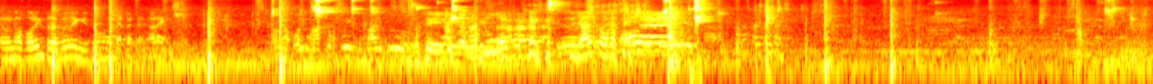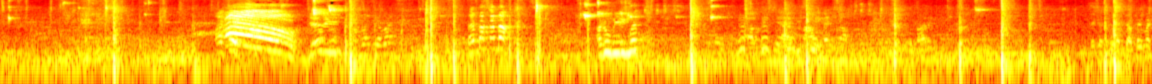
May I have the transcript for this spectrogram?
Kalau nggak falling, traveling gitu. Paling masuk. Traveling, itu jatuh kan. Oh! Aduh, miring banget. Habisnya capek, Mas.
